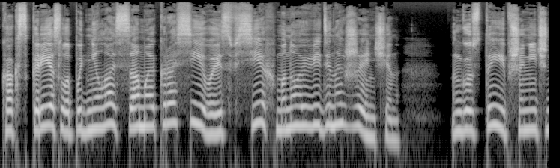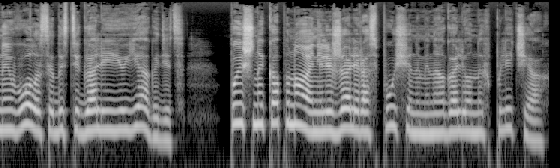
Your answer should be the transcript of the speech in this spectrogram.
как с кресла поднялась самая красивая из всех мною виденных женщин. Густые пшеничные волосы достигали ее ягодиц. Пышной копной они лежали распущенными на оголенных плечах.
